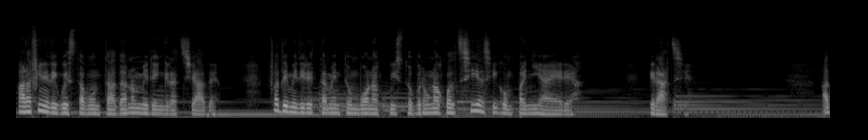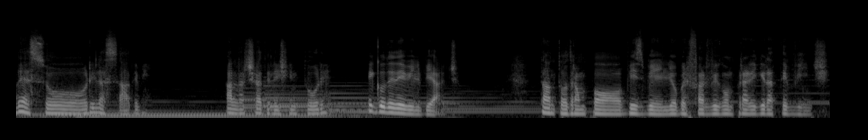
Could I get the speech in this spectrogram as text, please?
Alla fine di questa puntata non mi ringraziate, fatemi direttamente un buon acquisto per una qualsiasi compagnia aerea. Grazie. Adesso rilassatevi, allacciate le cinture e godetevi il viaggio. Tanto tra un po' vi sveglio per farvi comprare i gratta e vinci.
